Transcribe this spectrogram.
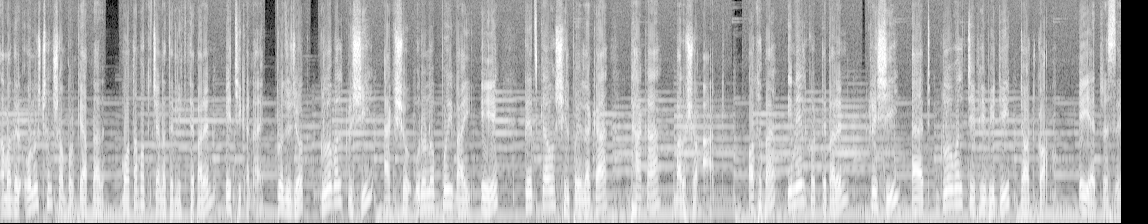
আমাদের অনুষ্ঠান সম্পর্কে আপনার মতামত জানাতে লিখতে পারেন এই ঠিকানায়। প্রযোজক গ্লোবাল কৃষি একশো উননব্বই বাই এ তেজগাঁও শিল্প এলাকা ঢাকা বারোশো আট। অথবা ইমেল করতে পারেন Krishi at global TVBD dot com এই অ্যাড্রেসে।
